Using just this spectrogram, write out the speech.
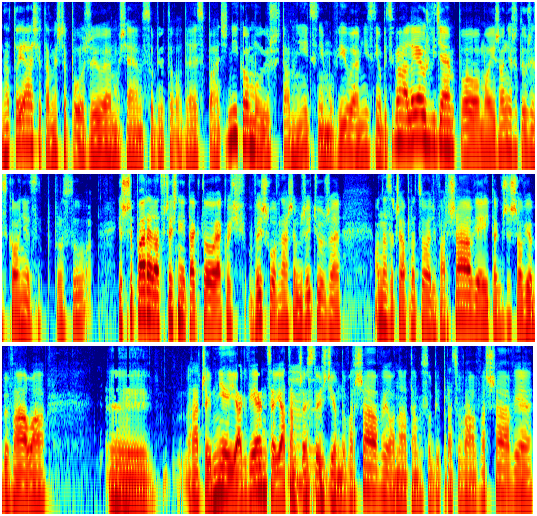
no to ja się tam jeszcze położyłem, musiałem sobie to odespać. Nikomu już tam nic nie mówiłem, nic nie obiecywałem, ale ja już widziałem po mojej żonie, że to już jest koniec. Po prostu jeszcze parę lat wcześniej tak to jakoś wyszło w naszym życiu, że ona zaczęła pracować w Warszawie i tak w Rzeszowie bywała. Yy, raczej mniej jak więcej. Ja tam Mhm. często jeździłem do Warszawy, ona tam sobie pracowała w Warszawie.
